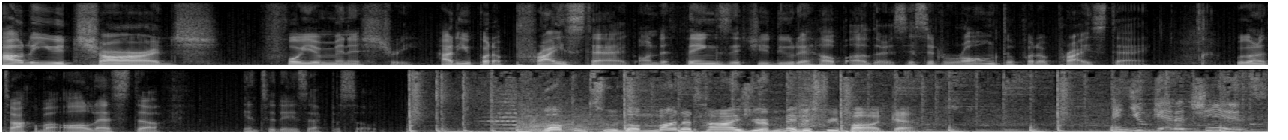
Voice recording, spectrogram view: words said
how do you charge for your ministry? How do you put a price tag on the things that you do to help others? Is it wrong to put a price tag? We're going to talk about all that stuff in today's episode. Welcome to the Monetize Your Ministry podcast. And you get a chance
